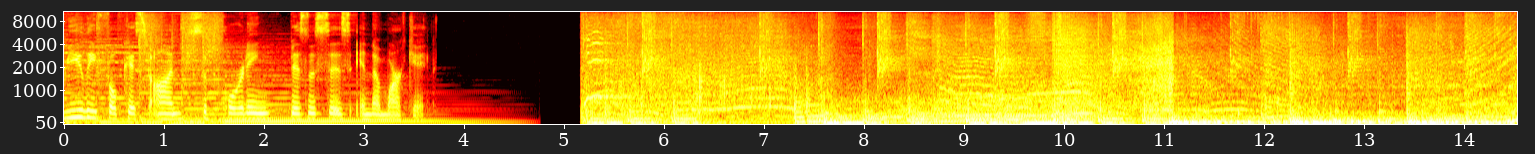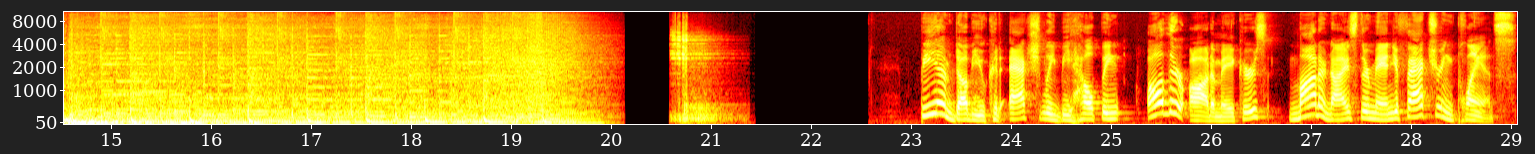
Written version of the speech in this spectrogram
really focused on supporting businesses in the market. BMW could actually be helping other automakers modernize their manufacturing plants.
